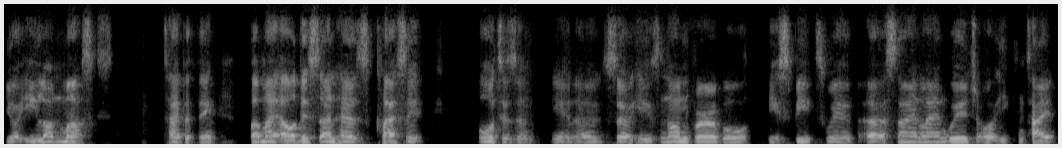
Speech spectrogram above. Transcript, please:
your Elon Musk's type of thing. But my eldest son has classic autism, you know, so he's nonverbal. He speaks with uh, sign language, or he can type.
